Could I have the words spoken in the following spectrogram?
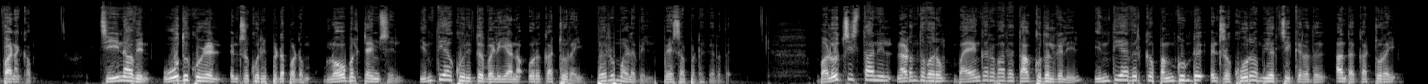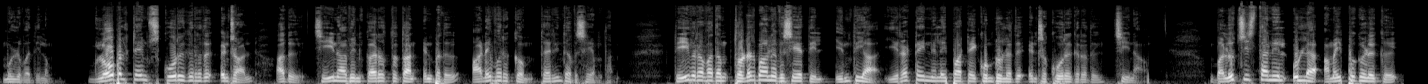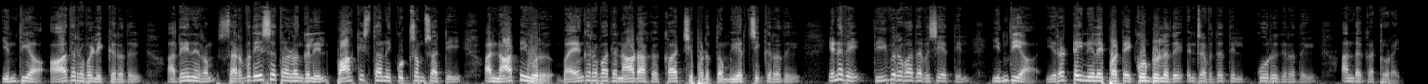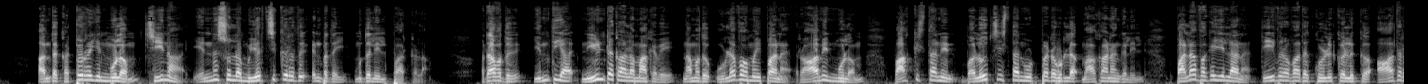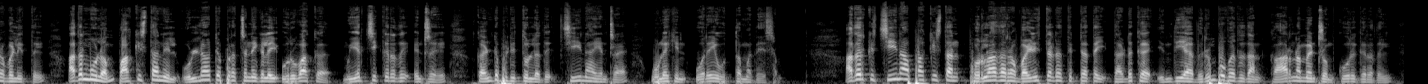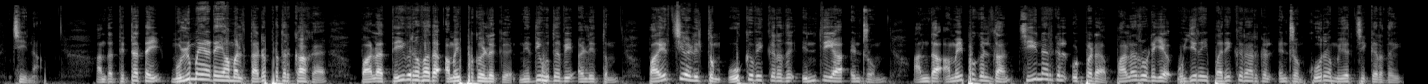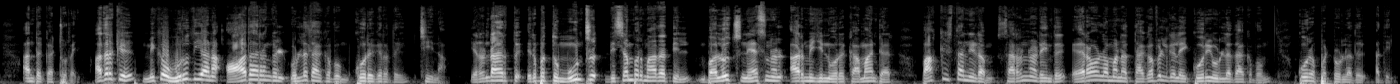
வணக்கம். சீனாவின் ஊதுகுழல் என்று குறிப்பிடப்படும் குளோபல் டைம்ஸில் இந்தியா குறித்து வெளியான ஒரு கட்டுரை பெருமளவில் பேசப்படுகிறது. பலூச்சிஸ்தானில் நடந்து வரும் பயங்கரவாத தாக்குதல்களில் இந்தியாவிற்கு பங்குண்டு என்று கூற முயற்சிக்கிறது அந்த கட்டுரை முழுவதிலும். குளோபல் டைம்ஸ் கூறுகிறது என்றால் அது சீனாவின் கருத்துதான் என்பது அனைவருக்கும் தெரிந்த விஷயம்தான். தீவிரவாதம் தொடர்பான விஷயத்தில் இந்தியா இரட்டை நிலைப்பாட்டை கொண்டுள்ளது என்று கூறுகிறது சீனா. பலூச்சிஸ்தானில் உள்ள அமைப்புகளுக்கு இந்தியா ஆதரவளிக்கிறது. அதே நேரம் சர்வதேச தளங்களில் பாகிஸ்தானை குற்றம் சாட்டி அந்நாட்டை ஒரு பயங்கரவாத நாடாக காட்சிப்படுத்த முயற்சிக்கிறது. எனவே தீவிரவாத விஷயத்தில் இந்தியா இரட்டை நிலைப்பாட்டை கொண்டுள்ளது என்ற விதத்தில் கூறுகிறது அந்த கட்டுரை. அந்த கட்டுரையின் மூலம் சீனா என்ன சொல்ல முயற்சிக்கிறது என்பதை முதலில் பார்க்கலாம். அதாவது இந்தியா நீண்ட காலமாகவே நமது உளவு அமைப்பான ராவின் மூலம் பாகிஸ்தானின் பலூச்சிஸ்தான் உட்பட உள்ள மாகாணங்களில் பல வகையிலான தீவிரவாத குழுக்களுக்கு ஆதரவளித்து அதன் மூலம் பாகிஸ்தானில் உள்நாட்டு பிரச்சனைகளை உருவாக்க முயற்சிக்கிறது என்று கண்டுபிடித்துள்ளது சீனா என்ற உலகின் ஒரே உத்தம தேசம். அதற்கு சீனா பாகிஸ்தான் பொருளாதார வழித்தட திட்டத்தை தடுக்க இந்தியா விரும்புவதுதான் காரணம் என்றும் கூறுகிறது சீனா. அந்த திட்டத்தை முழுமையடையாமல் தடுப்பதற்காக பல தீவிரவாத அமைப்புகளுக்கு நிதியுதவி அளித்தும் பயிற்சி அளித்தும் ஊக்குவிக்கிறது இந்தியா என்றும் அந்த அமைப்புகள்தான் சீனர்கள் உட்பட பலருடைய உயிரை பறிக்கிறார்கள் என்றும் கூற முயற்சிக்கிறது அந்த கட்டுரை. அதற்கு மிக உறுதியான ஆதாரங்கள் உள்ளதாகவும் கூறுகிறது சீனா. இரண்டாயிரத்து இருபத்தி மூன்று டிசம்பர் மாதத்தில் பலூச் நேஷனல் ஆர்மியின் ஒரு கமாண்டர் பாகிஸ்தானிடம் சரணடைந்து ஏராளமான தகவல்களை கூறியுள்ளதாகவும் கூறப்பட்டுள்ளது. அதில்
